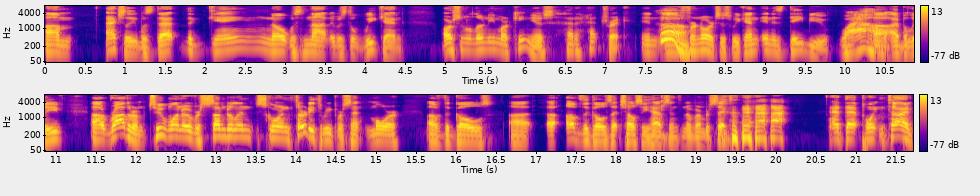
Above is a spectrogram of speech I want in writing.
Um, actually, was that the game? No, it was not. It was the weekend. Arsenal Loni Marquinhos had a hat trick in uh, Oh. for Norwich this weekend in his debut Wow. uh, I believe. Uh, Rotherham 2 1 over Sunderland, scoring 33% more of the goals. Uh, uh, of the goals that Chelsea have since November 6th. At that point in time,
